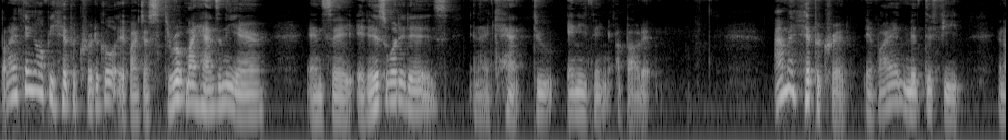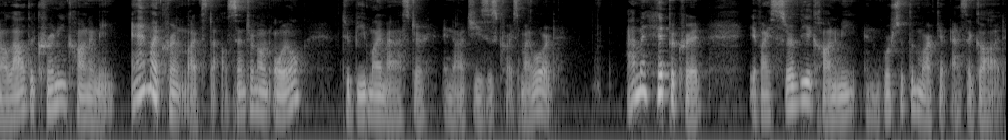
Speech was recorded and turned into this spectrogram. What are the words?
But I think I'll be hypocritical if I just throw up my hands in the air and say it is what it is and I can't do anything about it. I'm a hypocrite if I admit defeat and allow the current economy and my current lifestyle centered on oil to be my master and not Jesus Christ my Lord. I'm a hypocrite if I serve the economy and worship the market as a God.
